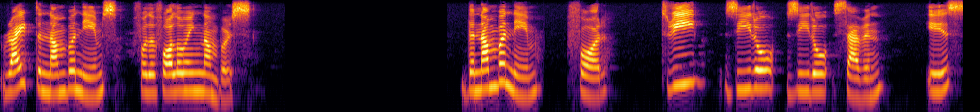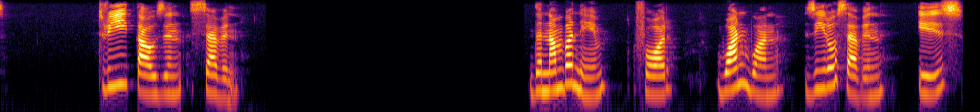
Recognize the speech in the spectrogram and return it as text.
Write the number names for the following numbers. The number name for 3007 is 3007. The number name for 1107 is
